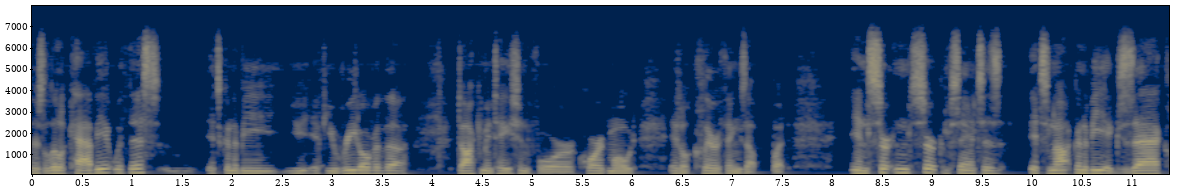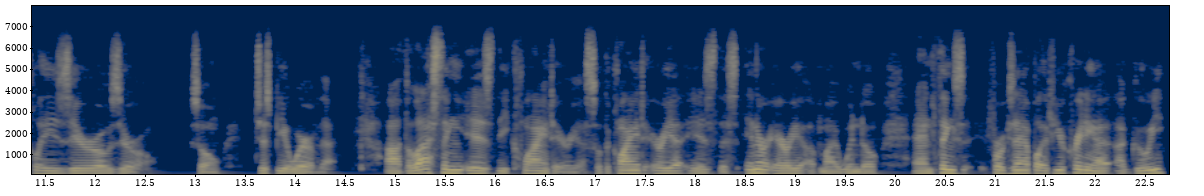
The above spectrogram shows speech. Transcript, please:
there's a little caveat with this. It's going to be, you, if you read over the documentation for CoordMode, it'll clear things up. But in certain circumstances, it's not going to be exactly 0, 0. So just be aware of that. Uh, the last thing is the client area. So the client area is this inner area of my window. And things, for example, if you're creating a, a GUI,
